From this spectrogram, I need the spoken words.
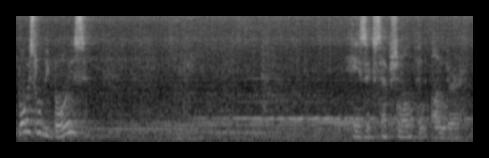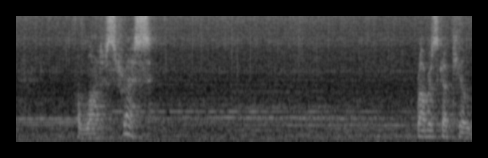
boys will be boys. He's exceptional and under a lot of stress. Roberts got killed.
